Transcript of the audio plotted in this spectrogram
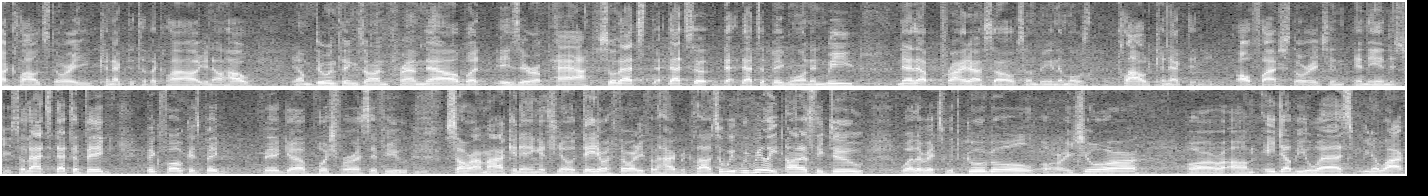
a cloud story? You connect it to the cloud, you know, how, you know, I'm doing things on-prem now, but is there a path? So that's, that's, a, that, that's a big one, and we, NetApp pride ourselves on being the most cloud connected all flash storage in, in the industry. So that's, that's a big, big focus, big, big uh, push for us. If you saw our marketing, it's you know data authority for the hybrid cloud. So we, we really honestly do, whether it's with Google or Azure or um, AWS, you know, our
